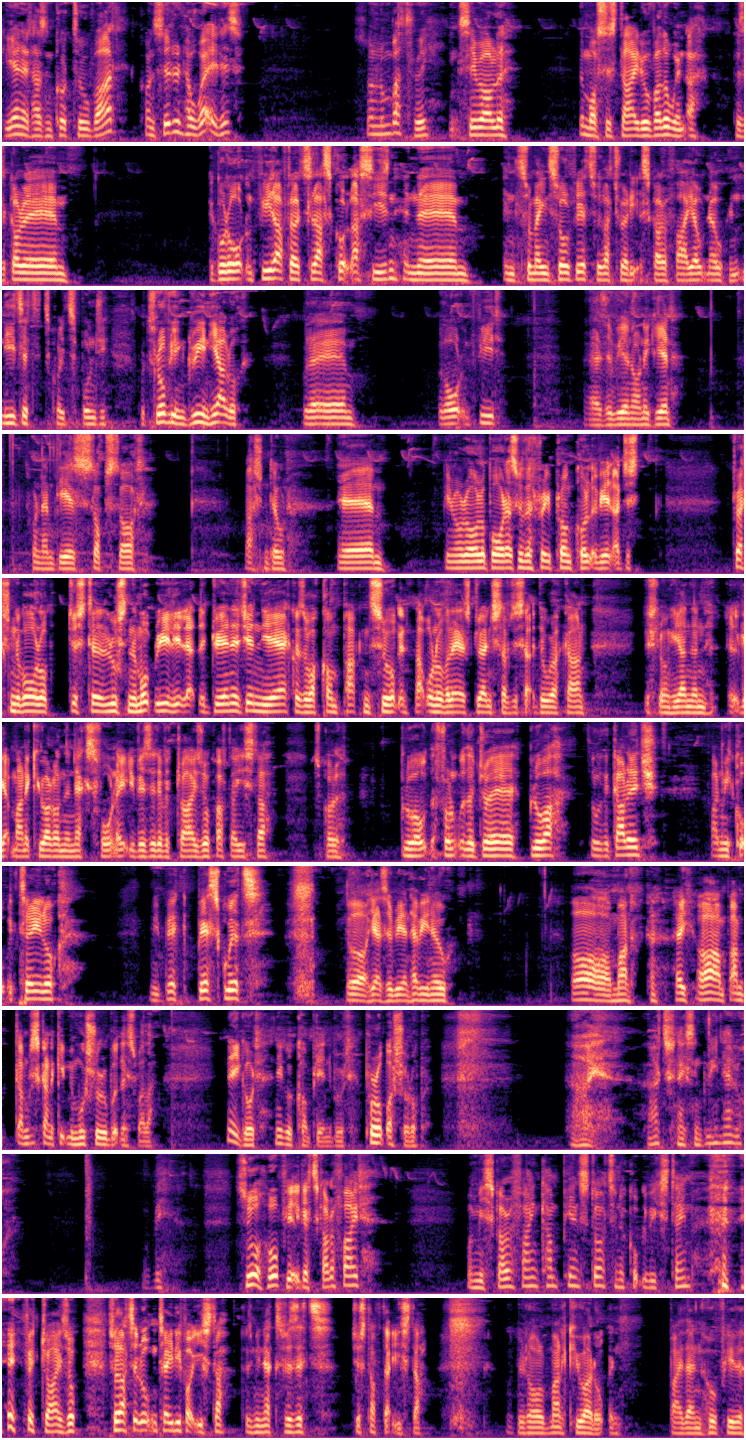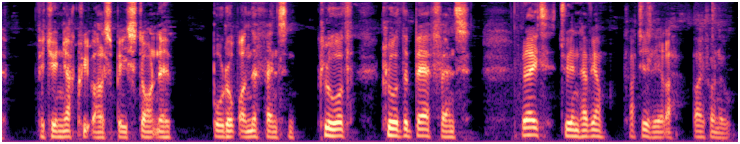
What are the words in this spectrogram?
Again, it hasn't cut too bad, considering how wet it is. So number three, you can see where all the, the moss has died over the winter. Because it got um, a good autumn feed after its last cut last season in um, in some main sulphate, so that's ready to scarify out now. It needs it, it's quite spongy. But it's lovely and green here, look, with um, with autumn feed. There's the rain on again. It's one of them days, stop start, lashing down. Um, been on all the borders with a three prong cultivator, I just freshen the ball up just to loosen them up really, let the drainage in the air because they were compact and soaking. That one over there is drenched, I've just had to do what I can just along here and then it'll get manicured on the next fortnightly visit if it dries up after Easter. Just got to blow out the front with a dry blower through the garage and me cup of tea, look. Me big biscuits. Oh, here's a rain heavy now. Oh man, hey, oh, I'm, I'm, I'm just going to keep my shut about this weather. No good, no good complaining about it. Put up or shut up. Aye, that's nice and green there, look. Lovely. So, hopefully it'll get scarified when my scarifying campaign starts in a couple of weeks' time, if it dries up. So that's it looking tidy for Easter, because my next visit's just after Easter. We'll get all manicured up, and by then, hopefully, the Virginia creeper will be starting to bud up on the fence and clothe, clothe the bare fence. Right, Dwayne Heavy, catch you later. Bye for now.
